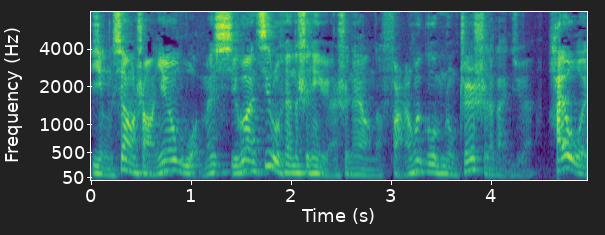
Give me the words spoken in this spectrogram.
影像上，因为我们习惯纪录片的视听语言是那样的，反而会给我们一种真实的感觉。还有我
